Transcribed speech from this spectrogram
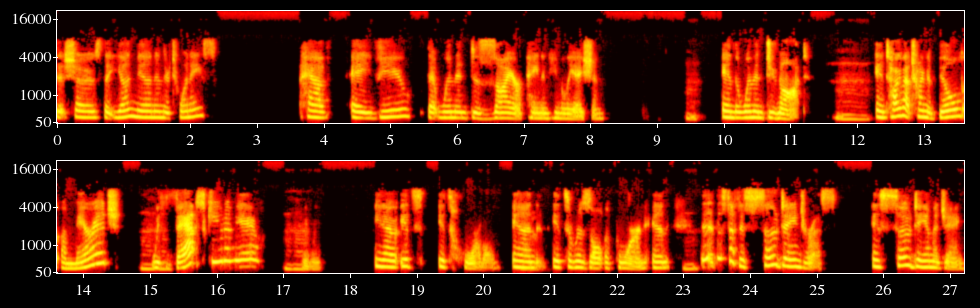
that shows that young men in their 20s have a view that women desire pain and humiliation. And the women do not. Mm. And talk about trying to build a marriage mm-hmm. with that skewed of view. Mm-hmm. mm-hmm. You know, it's it's horrible, and mm-hmm. it's a result of porn. And mm-hmm. th- this stuff is so dangerous and so damaging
